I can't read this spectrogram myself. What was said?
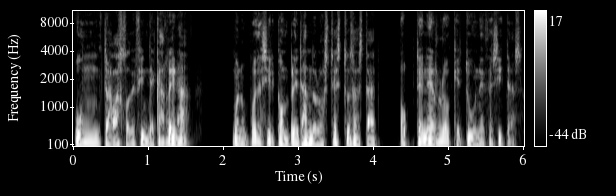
un trabajo de fin de carrera. Bueno, puedes ir completando los textos hasta obtener lo que tú necesitas.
